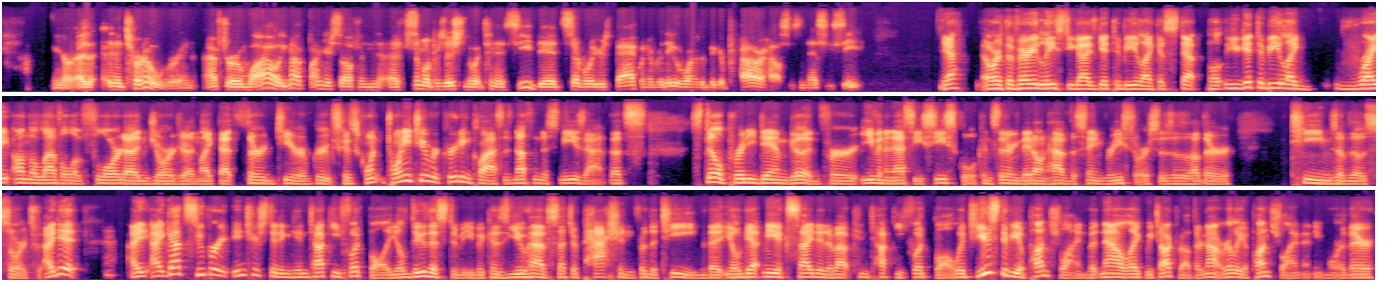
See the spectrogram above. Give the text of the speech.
you know, in a turnover. And after a while, you might find yourself in a similar position to what Tennessee did several years back, whenever they were one of the bigger powerhouses in the SEC. Yeah. Or at the very least, you guys get to be like a step, you get to be like right on the level of Florida and Georgia and like that third tier of groups because 22 recruiting class is nothing to sneeze at. That's still pretty damn good for even an SEC school, considering they don't have the same resources as other teams of those sorts. I did. I, I got super interested in Kentucky football. You'll do this to me because you have such a passion for the team that you'll get me excited about Kentucky football, which used to be a punchline, but now, like we talked about, they're not really a punchline anymore. They're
